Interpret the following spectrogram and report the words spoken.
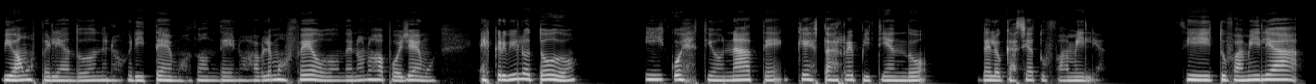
vivamos peleando, donde nos gritemos, donde nos hablemos feo, donde no nos apoyemos. Escribirlo todo y cuestionate qué estás repitiendo de lo que hacía tu familia. Si tu familia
